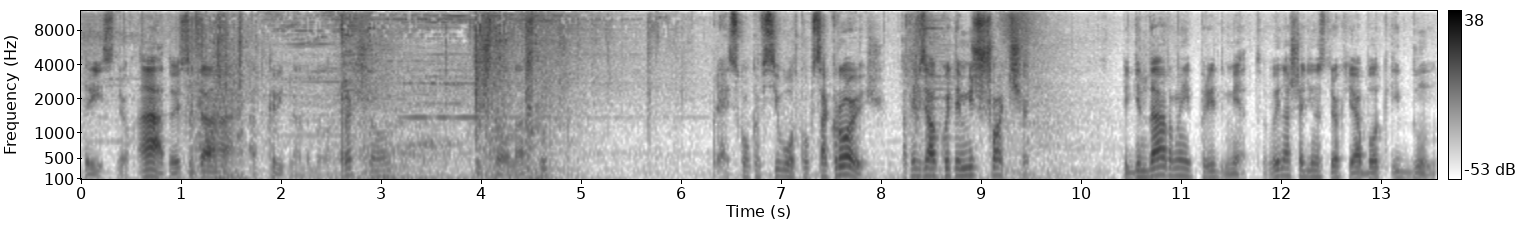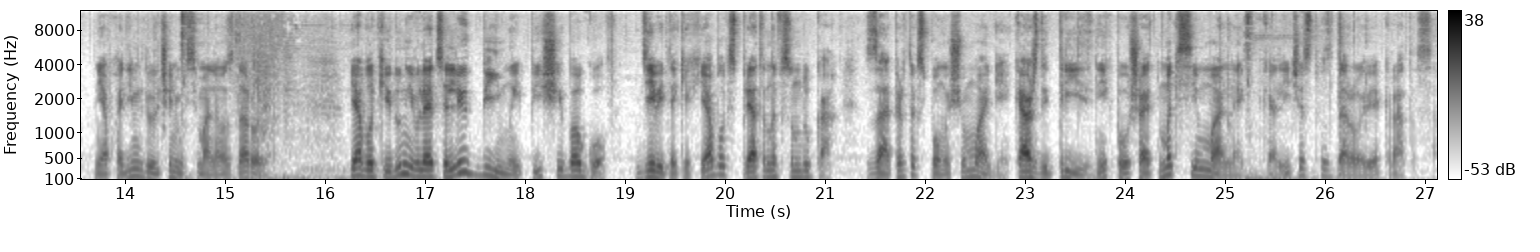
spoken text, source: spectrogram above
Три из трех. А, то есть это, ага, открыть надо было. Хорошо. И что у нас тут? Блять, сколько всего, сколько сокровищ. А ты взял какой-то мешочек. Легендарный предмет. Вы нашли один из трех яблок Идун, необходимый для увеличения максимального здоровья. Яблоки Идун являются любимой пищей богов. Девять таких яблок спрятаны в сундуках, запертых с помощью магии. Каждый три из них повышает максимальное количество здоровья Кратоса.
